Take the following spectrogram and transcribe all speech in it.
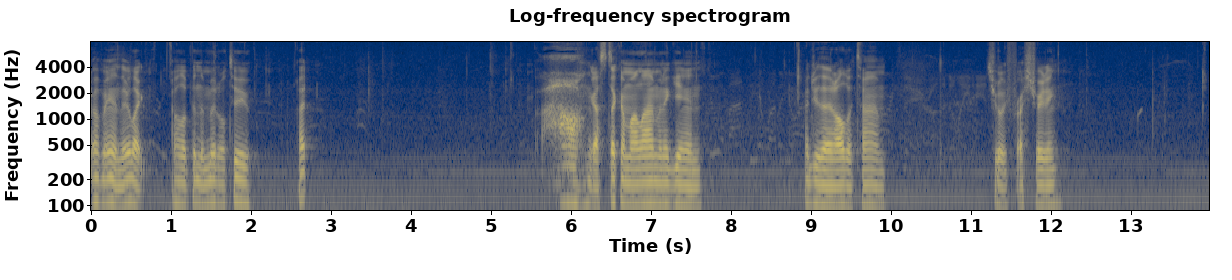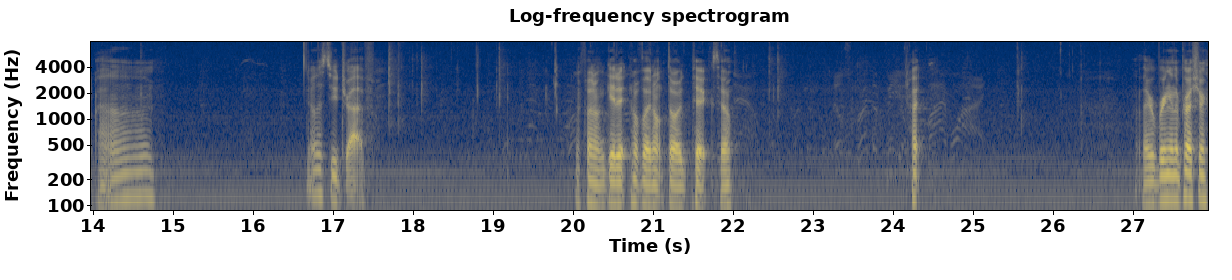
Oh man, they're like all up in the middle too. What? Oh, got stuck on my lineman again. I do that all the time. It's really frustrating. Um, let's do drive. If I don't get it, hopefully I don't throw a pick, so. Cut. They were bringing the pressure.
